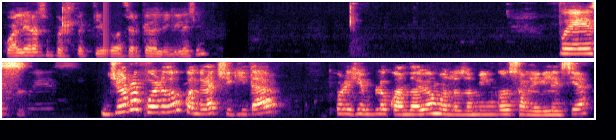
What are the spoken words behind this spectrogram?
cuál era su perspectiva acerca de la iglesia? Pues yo recuerdo cuando era chiquita, por ejemplo, cuando íbamos los domingos a la iglesia,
